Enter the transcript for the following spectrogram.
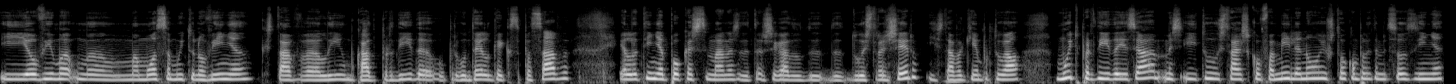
e eu vi uma, uma, uma moça muito novinha que estava ali um bocado perdida. Eu perguntei-lhe o que é que se passava. Ela tinha poucas semanas de ter chegado de, de- do estrangeiro e estava aqui em Portugal, muito perdida. E disse: Ah, mas e tu estás com família? Não, eu estou completamente sozinha.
